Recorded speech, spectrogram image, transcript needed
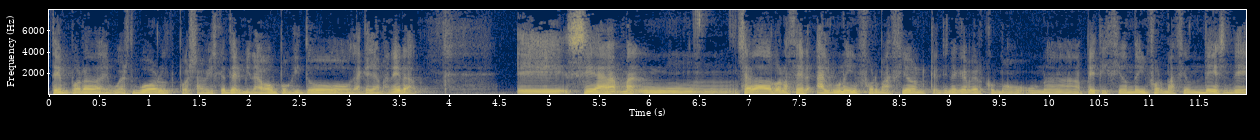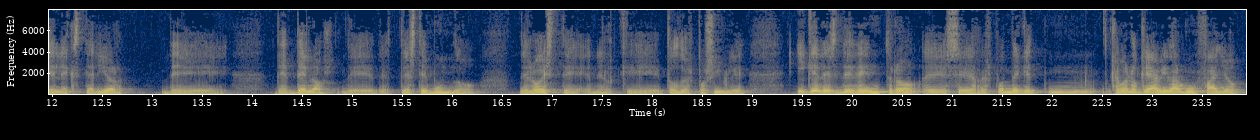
temporada de Westworld, pues sabéis que terminaba un poquito de aquella manera eh, se, ha, mm, se, ha, dado a conocer alguna información que tiene que ver como una petición de información desde el exterior de, Delos, de, este mundo del oeste en el que todo es posible, y que desde dentro eh, se responde que, mm, que, bueno, que ha habido algún fallo.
